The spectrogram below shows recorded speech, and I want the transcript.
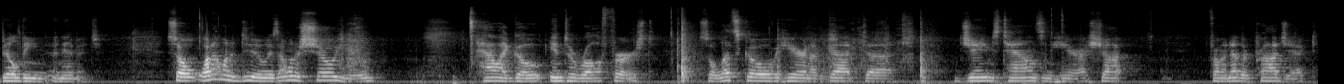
building an image. So what I want to do is I want to show you how I go into RAW first. So let's go over here and I've got uh, James Townsend here. I shot from another project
